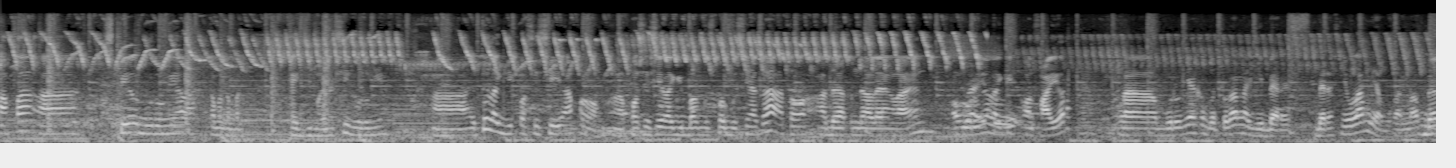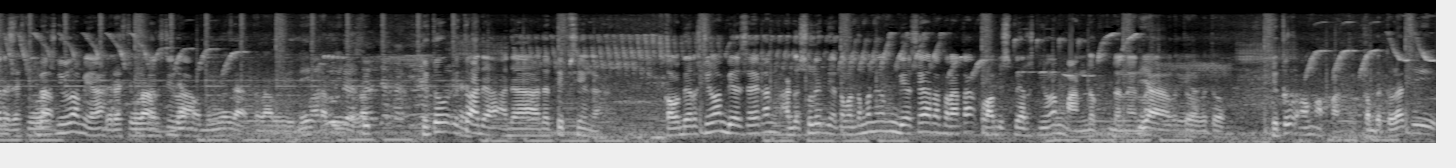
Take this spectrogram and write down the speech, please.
apa eh, spill burungnya lah, teman-teman. Kayak gimana sih burungnya? Eh, itu lagi posisi apa om? Eh, posisi lagi bagus-bagusnya kah atau ada kendala yang lain? Oh, burungnya lagi itu- on fire? Nah, burungnya kebetulan lagi beres beres nyulam ya, bukan mabuk, Beres, beres, nyulam. beres nyulam ya? Beres nyulam. Beres Dia nyulam. mabungnya nggak terlalu ini, tapi nyulam. Itu itu ada ada ada tipsnya nggak? Kalau beres nyulam biasanya kan agak sulit ya teman-teman kan biasanya rata-rata kalau habis beres nyulam mandek dan lain-lain. Iya, gitu betul, ya. betul. Itu om apa? Kebetulan sih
